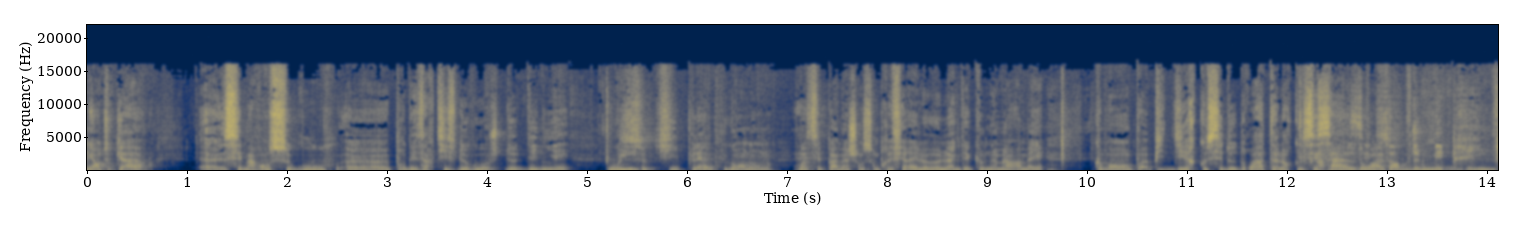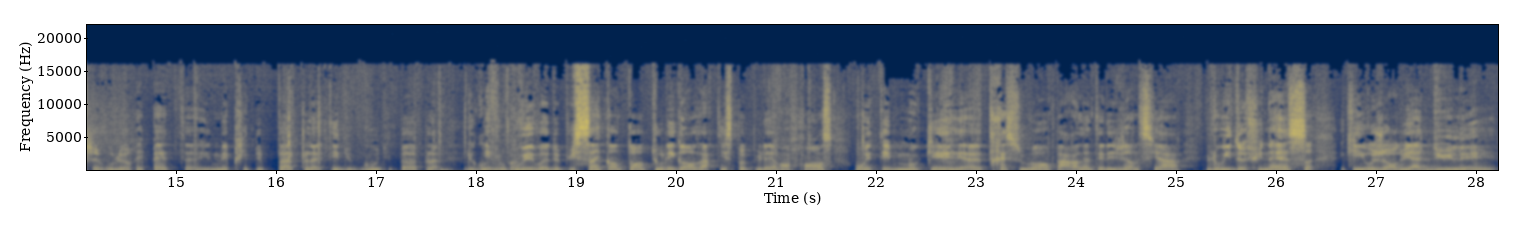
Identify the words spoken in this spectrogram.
Mais en tout cas, euh, c'est marrant ce goût euh, pour des artistes de gauche de dénier ce qui plaît au plus grand nombre. Moi, c'est pas ma chanson préférée, le Lac des Connemara, mais comment on peut puis dire que c'est de droite alors que c'est ça, de c'est une droite sorte de mépris, je vous le répète, une mépris du peuple et du goût du peuple. Du goût et du vous pouvez voir, depuis 50 ans, tous les grands artistes populaires en France ont été moqués euh, très souvent par l'intelligentsia. Louis de Funès, qui est aujourd'hui adulé,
